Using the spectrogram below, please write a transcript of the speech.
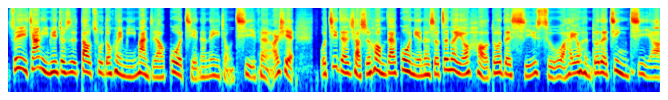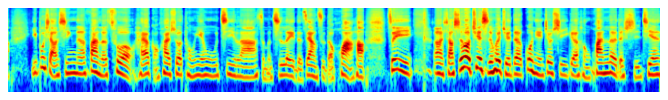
所以家里面就是到处都会弥漫着要过节的那一种气氛。而且我记得小时候我们在过年的时候，真的有好。好多的习俗，还有很多的禁忌啊！一不小心呢，犯了错，还要赶快说童言无忌啦，什么之类的这样子的话哈。所以，呃，小时候确实会觉得过年就是一个很欢乐的时间，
